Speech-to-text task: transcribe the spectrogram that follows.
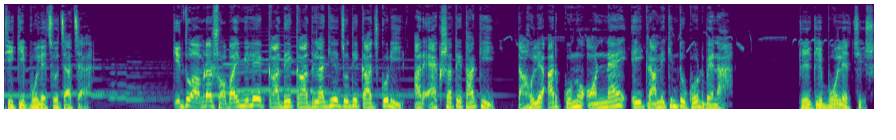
ঠিকই বলেছ, চাচা। কিন্তু আমরা সবাই মিলে কাঁধে কাঁধ লাগিয়ে যদি কাজ করি আর একসাথে থাকি, তাহলে আর কোনো অন্যায় এই গ্রামে কিন্তু ঘটবে না। ঠিকই বলেছিস।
